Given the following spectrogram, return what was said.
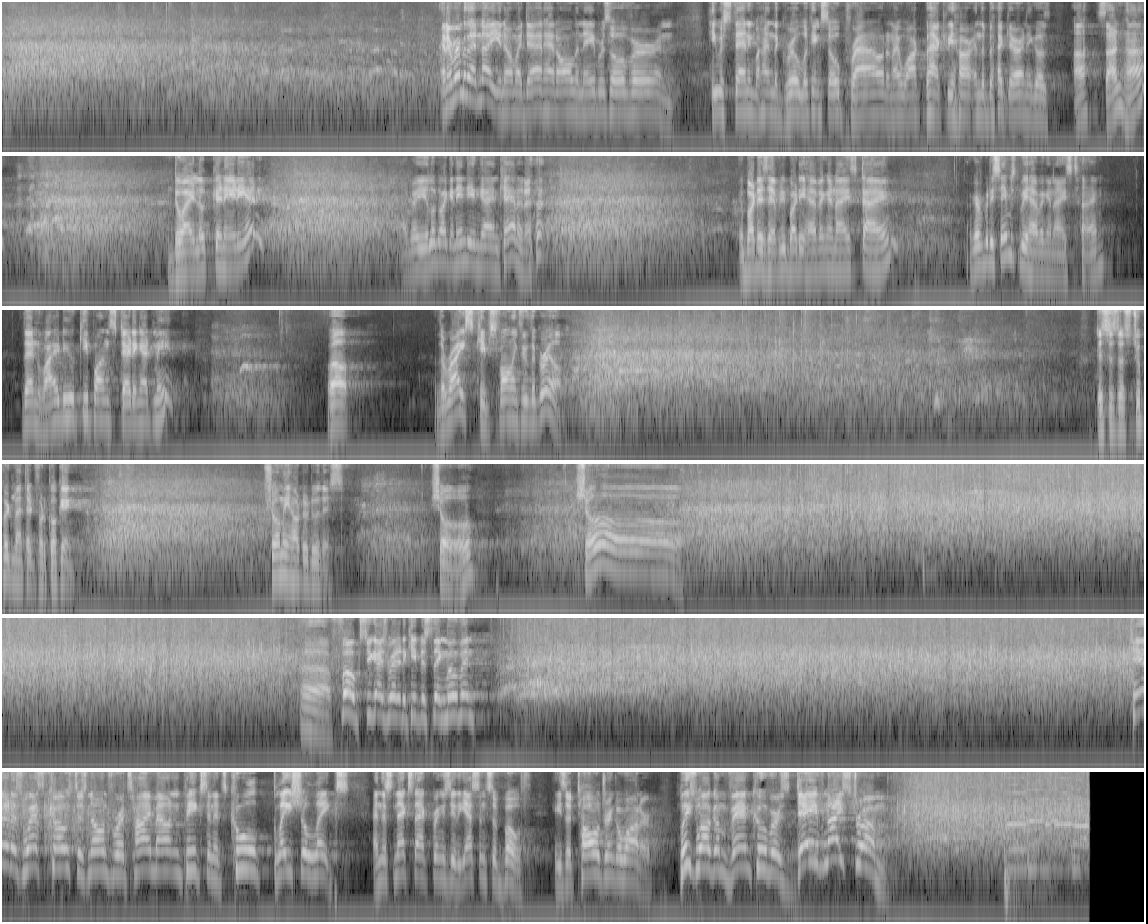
I remember that night, you know, my dad had all the neighbors over and he was standing behind the grill looking so proud and I walked back the in the backyard and he goes, "Huh? Son, huh?" Do I look Canadian? I go, you look like an Indian guy in Canada. but is everybody having a nice time? Everybody seems to be having a nice time. Then why do you keep on staring at me? Well, the rice keeps falling through the grill. This is a stupid method for cooking. Show me how to do this. Show. Show. Uh, folks, you guys ready to keep this thing moving? Canada's west coast is known for its high mountain peaks and its cool glacial lakes. And this next act brings you the essence of both. He's a tall drink of water. Please welcome Vancouver's Dave Nystrom.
